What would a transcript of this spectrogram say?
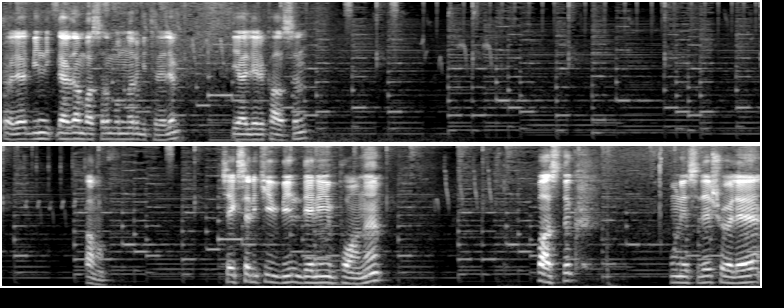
Şöyle binliklerden basalım. Bunları bitirelim. Diğerleri kalsın. Tamam. 82 bin deneyim puanı. Bastık. Unesi de şöyle.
